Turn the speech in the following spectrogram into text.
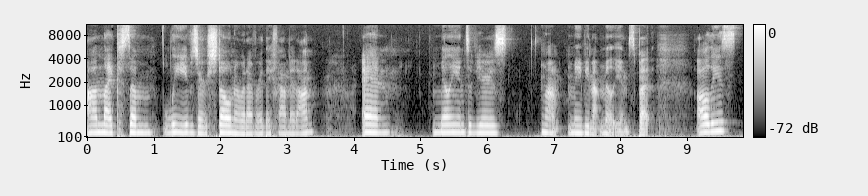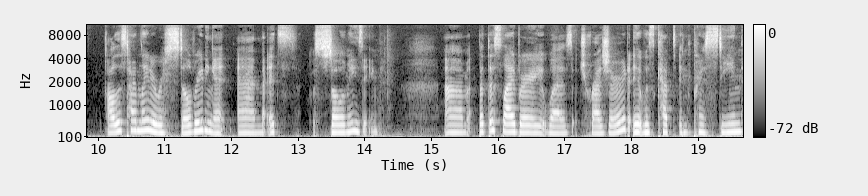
on like some leaves or stone or whatever they found it on. And millions of years, well, maybe not millions, but all these all this time later we're still reading it and it's so amazing. Um, but this library was treasured. It was kept in pristine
